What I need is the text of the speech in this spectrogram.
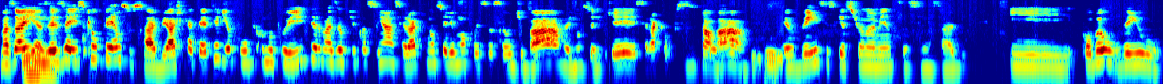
Mas aí, uhum. às vezes é isso que eu penso, sabe? Eu acho que até teria público no Twitter, mas eu fico assim, ah, será que não seria uma forçação de barra e não sei o quê? Será que eu preciso estar lá? Uhum. Eu venho esses questionamentos, assim, sabe? E como eu venho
